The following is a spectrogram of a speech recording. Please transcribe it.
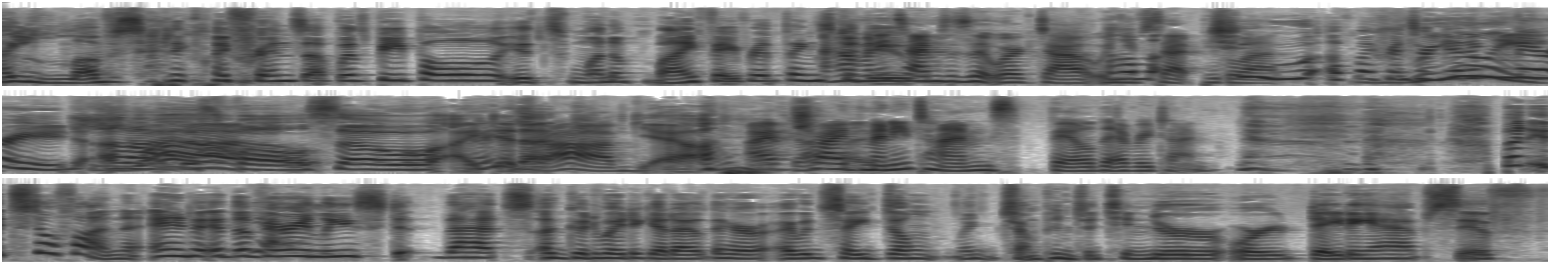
I love setting my friends up with people. It's one of my favorite things How to many do. times has it worked out when Um, you've set people two up? of my friends Really? are getting married uh, this fall, so I Good did job. it. Yeah, I've tried many times, failed every time. but it's still fun, and at the very least, that's a good way to get out there. I would say don't like jump into Tinder or dating apps if.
